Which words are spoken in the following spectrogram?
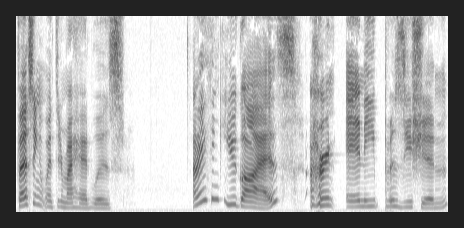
First thing that went through my head was, I don't think you guys are in any position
